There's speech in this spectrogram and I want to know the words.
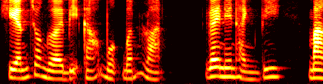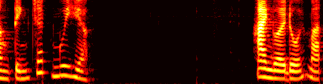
khiến cho người bị cáo buộc bấn loạn, gây nên hành vi mang tính chất nguy hiểm. Hai người đối mặt,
